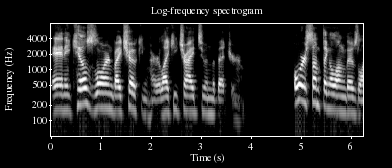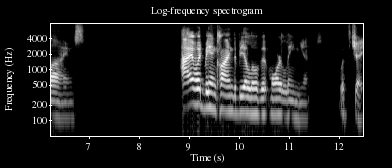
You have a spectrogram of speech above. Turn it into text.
and he kills Lauren by choking her like he tried to in the bedroom, or something along those lines, I would be inclined to be a little bit more lenient with Jake.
